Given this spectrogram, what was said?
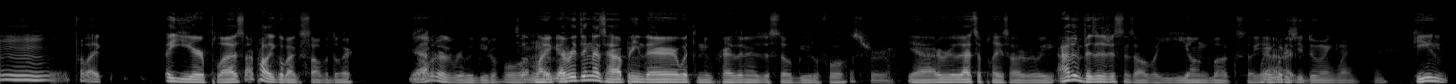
mm, for like a year plus, I'd probably go back to Salvador. Yeah? Salvador's really beautiful. Something like like that? everything that's happening there with the new president is just so beautiful. That's true. Yeah, I really that's a place I would really. I haven't visited since I was like young buck. So yeah, Wait, what I- is he doing? Like, He Cleaning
